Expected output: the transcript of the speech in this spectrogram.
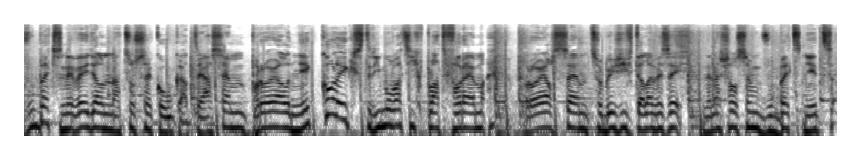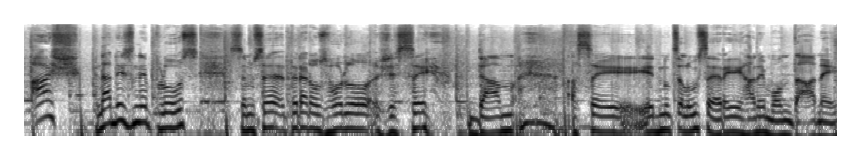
vůbec nevěděl, na co se koukat. Já jsem projel několik streamovacích platform, projel jsem, co běží v televizi, nenašel jsem vůbec nic. Až na Disney Plus jsem se teda rozhodl, že si dám asi jednu celou sérii Hany Montány.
